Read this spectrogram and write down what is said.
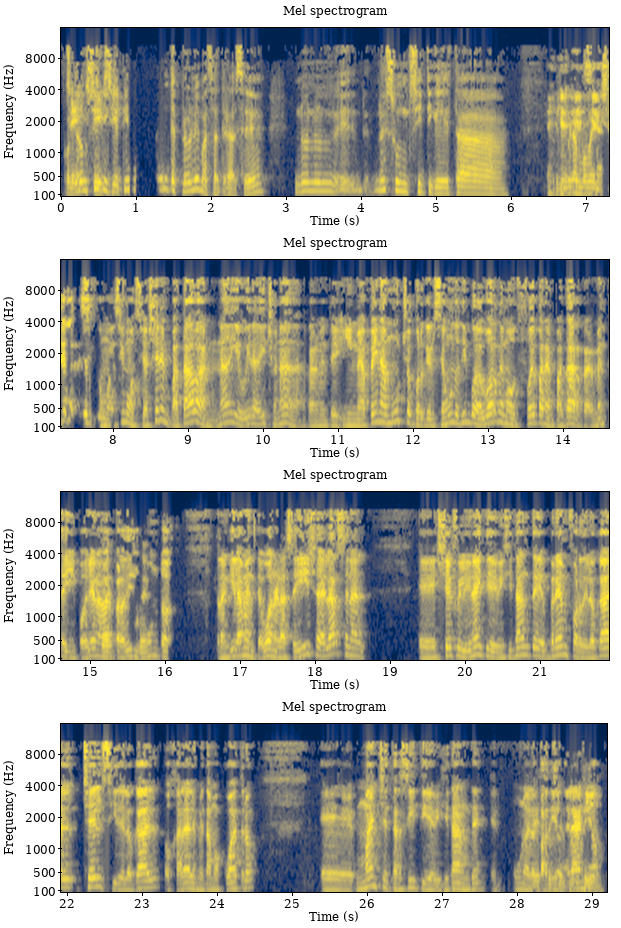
Contra un City que tiene bastantes problemas atrás, ¿eh? No, no, eh, no es un City que está es que, eh, ayer, como decimos, si ayer empataban, nadie hubiera dicho nada, realmente. Y me apena mucho porque el segundo tiempo de Bournemouth fue para empatar, realmente, y podrían haber perdido puntos tranquilamente. Bueno, la seguilla del Arsenal, eh, Sheffield United de visitante, Brentford de local, Chelsea de local, ojalá les metamos cuatro, eh, Manchester City de visitante, uno de los partidos del año,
